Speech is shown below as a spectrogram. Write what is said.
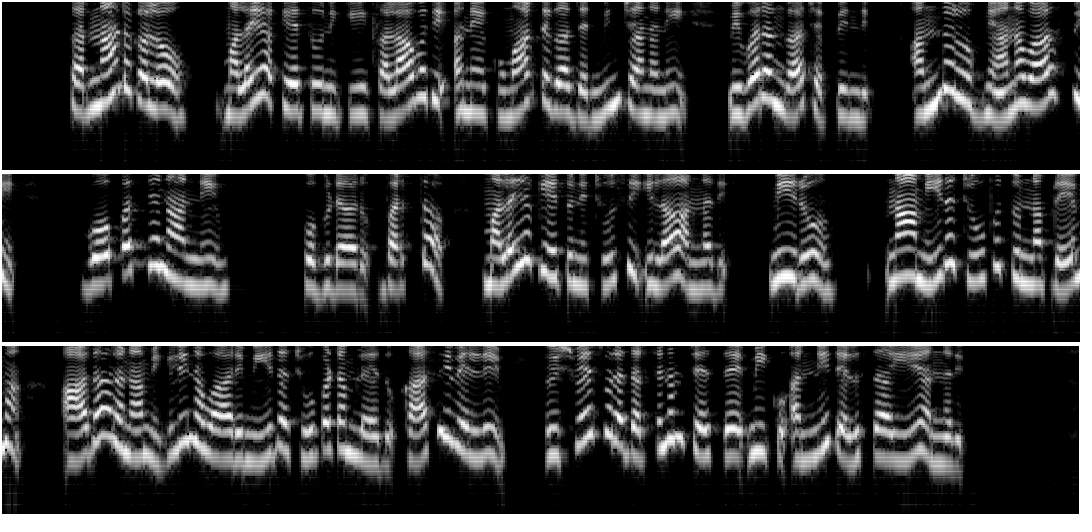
కర్ణాటకలో మలయకేతునికి కళావతి అనే కుమార్తెగా జన్మించానని వివరంగా చెప్పింది. అందరూ జ్ఞానవాస్మి గోపద్యనాన్ని పొగిడారు. భర్త మలయకేతుని చూసి ఇలా అన్నది. మీరు నా మీద చూపుతున్న ప్రేమ ఆదరణ మిగిలిన వారి మీద చూపటం లేదు. కాశీ వెళ్ళి విశ్వేశ్వర దర్శనం చేస్తే మీకు అన్నీ తెలుస్తాయి అన్నది.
